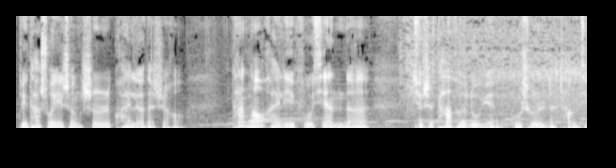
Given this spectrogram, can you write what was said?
对他说一声生日快乐的时候。他脑海里浮现的，却是他和陆远过生日的场景。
